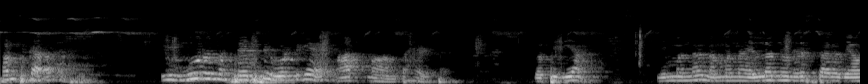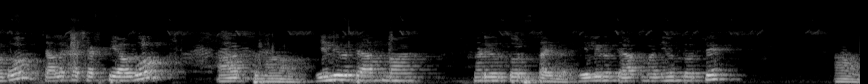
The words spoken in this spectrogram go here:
ಸಂಸ್ಕಾರ ಈ ಮೂರನ್ನು ಸೇರಿಸಿ ಒಟ್ಟಿಗೆ ಆತ್ಮ ಅಂತ ಹೇಳ್ತಾರೆ. ಗೊತ್ತಿದೆಯಾ? ನಿಮ್ಮನ್ನು, ನಮ್ಮನ್ನು ಎಲ್ಲರನ್ನು ನಡೆಸ್ತಾ ಇರೋದು ಯಾವುದು? ಚಾಲಕ ಶಕ್ತಿ ಯಾವುದು? ಆತ್ಮ. ಎಲ್ಲಿರುತ್ತೆ ಆತ್ಮ? ನೋಡಿ, ಇವ್ರು ತೋರಿಸ್ತಾ ಇದ್ದಾರೆ. ಎಲ್ಲಿರುತ್ತೆ ಆತ್ಮ? ನೀವು ತೋರಿಸಿ. ಹಾಂ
